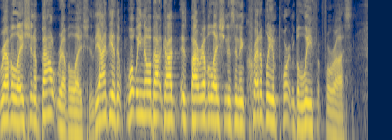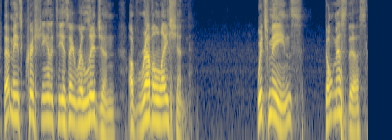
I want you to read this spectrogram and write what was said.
revelation about revelation. The idea that what we know about God by revelation is an incredibly important belief for us. That means Christianity is a religion of revelation, which means, don't miss this,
